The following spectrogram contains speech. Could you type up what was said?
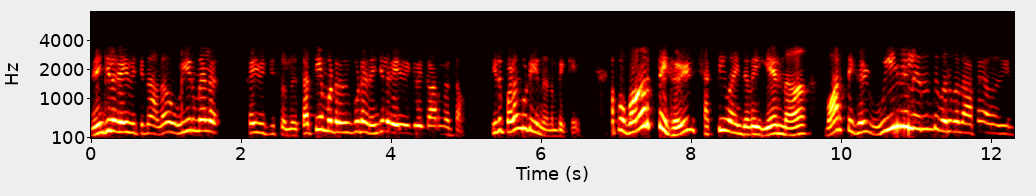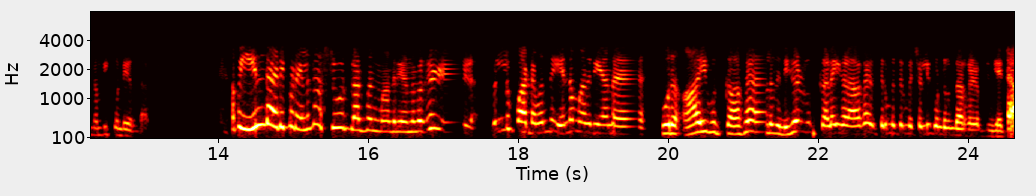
நெஞ்சில கை வச்சுன்னா அதாவது உயிர் மேல கை வச்சு சொல்லு. சத்தியம் பண்றதுக்கு கூட நெஞ்சில கை வைக்கிறது காரணம் தான் இது பழங்குடியின நம்பிக்கை. அப்போ வார்த்தைகள் சக்தி வாய்ந்தவை. ஏன்னா வார்த்தைகள் உயிரிலிருந்து வருவதாக அவர்கள் நம்பிக்கொண்டே இருந்தார்கள். அப்ப இந்த அடிப்படையில தான் ஸ்டூவர்ட் பிளாக்மேன் மாதிரியானவர்கள் வில்லுப்பாட்டை வந்து என்ன மாதிரியான ஒரு ஆய்வுக்காக அல்லது நிகழ்வு கலைகளாக திரும்ப திரும்ப சொல்லி கொண்டிருந்தார்கள் அப்படின்னு கேட்டா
